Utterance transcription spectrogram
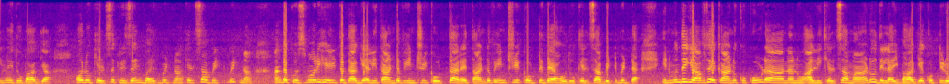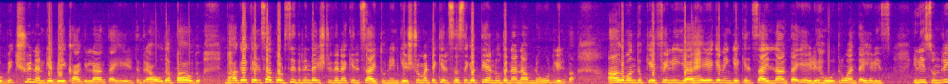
ಏನು ಇದು ಭಾಗ್ಯ? ಅವನು ಕೆಲಸಕ್ಕೆ ರಿಸೈನ್ ಬರೆದ್ಬಿಟ್ನ? ಕೆಲಸ ಬಿಟ್ಬಿಟ್ನ? ಅಂತ ಕುಸ್ಮೋರಿ ಹೇಳ್ತಿದ್ದಾಗೆ ಅಲ್ಲಿ ತಾಂಡವ ಎಂಟ್ರಿ ಕೊಡ್ತಾರೆ. ತಾಂಡವ ಎಂಟ್ರಿ ಕೊಟ್ಟಿದ್ದೆ ಹೌದು, ಕೆಲಸ ಬಿಟ್ಬಿಟ್ಟೆ. ಇನ್ನು ಮುಂದೆ ಯಾವುದೇ ಕಾರಣಕ್ಕೂ ಕೂಡ ನಾನು ಅಲ್ಲಿ ಕೆಲಸ ಮಾಡೋದಿಲ್ಲ. ಈ ಭಾಗ್ಯ ಕೊಟ್ಟಿರೋ ಭಿಕ್ಷೆ ನನಗೆ ಬೇಕಾಗಿಲ್ಲ ಅಂತ ಹೇಳ್ತಿದ್ರೆ, ಹೌದಪ್ಪ, ಹೌದು. ಭಾಗ್ಯ ಕೆಲಸ ಕೊಡಿಸಿದ್ರಿಂದ ಇಷ್ಟು ದಿನ ಕೆಲಸ ಆಯಿತು. ನಿನಗೆ ಎಷ್ಟು ಮಟ್ಟ ಕೆಲಸ ಸಿಗುತ್ತೆ ಅನ್ನೋದನ್ನು ನಾವು ನೋಡಲಿಲ್ವಾ? ಆಗ ಒಂದು ಕೆಫೆಲಿ ಹೇಗೆ ನಿನಗೆ ಕೆಲಸ ಇಲ್ಲ ಅಂತ ಹೇಳಿ ಹೋದರು ಅಂತ ಹೇಳಿ ಇಲ್ಲಿ ಸುಂದ್ರಿ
